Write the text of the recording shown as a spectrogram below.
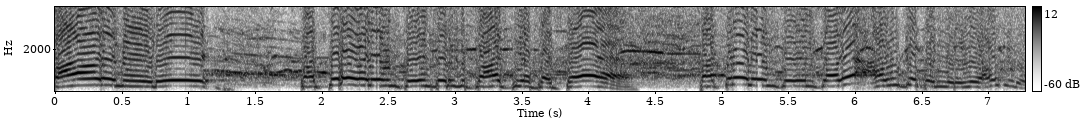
பாலமேடு பத்திரகாளியம்மன் கோயில் தெருக்கு பாத்தியப்பட்ட பத்திரகாளியம்மன் கோயிலுக்காக அவுக்கப்படுகிறது. அவுக்கு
